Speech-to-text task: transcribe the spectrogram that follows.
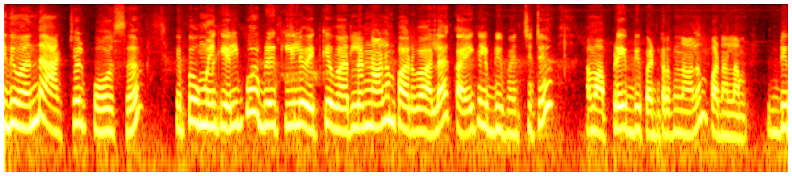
இது வந்து ஆக்சுவல் போஸு இப்போ உங்களுக்கு எல்போ இப்படி கீழே வைக்க வரலன்னாலும் பரவாயில்ல. கைகள் இப்படி வச்சுட்டு நம்ம அப்படியே இப்படி பண்ணுறதுனாலும் பண்ணலாம். இப்படி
